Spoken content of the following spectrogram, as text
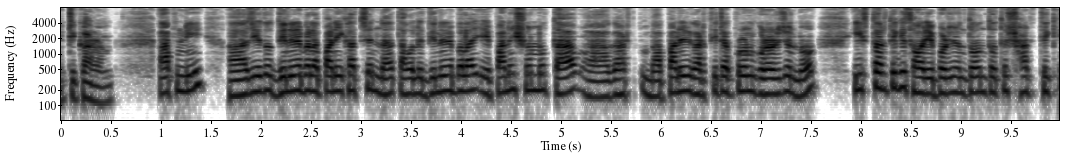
একটি কারণ। আপনি যেহেতু দিনের বেলা পানি খাচ্ছেন না, তাহলে দিনের বেলায় এই পানির শূন্যতা বা পানির ঘাটতিটা পূরণ করার জন্য ইফতার থেকে সরি পর্যন্ত অন্তত ষাট থেকে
